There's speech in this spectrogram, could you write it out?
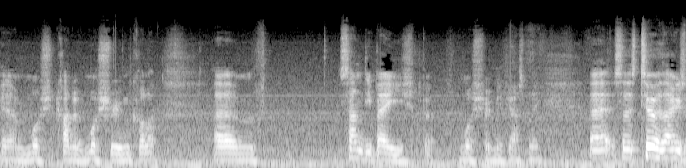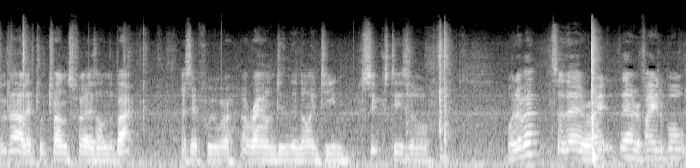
in a mush kind of mushroom colour. Um, sandy beige, but mushroom if you ask me. Uh, so there's two of those with our little transfers on the back, as if we were around in the 1960s or whatever. So they're right, they're available.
